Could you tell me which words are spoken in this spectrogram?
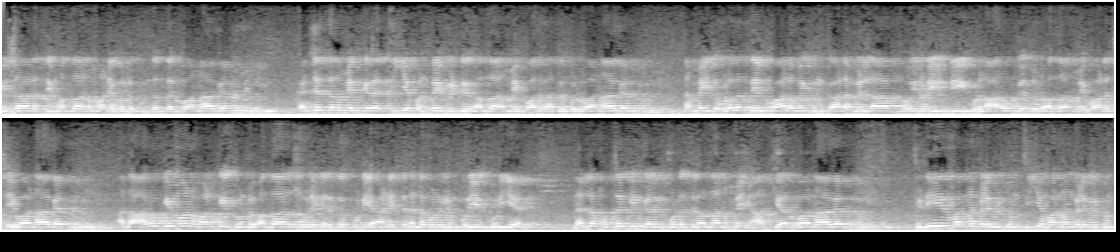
விசாலத்தையும் அல்லாஹ் நம் அனைவர்களுக்கும் தந்தல்வானாக கஞ்சத்தனம் என்கிற தீய பண்பை விட்டு அல்லாஹ் நம்மை பாதுகாத்துக் கொள்வானாக. நம்மை இந்த உலகத்தில் வாழ வைக்கும் காலமெல்லாம் நோயினுடைய இன்றி உடல் ஆரோக்கியத்தோடு அல்லாஹ் நம்மை வாழ செய்வானாக. அந்த ஆரோக்கியமான வாழ்க்கை கொண்டு அல்லாஹ் ரசூலை நெருக்கக்கூடிய அனைத்து நல்ல முறைகளும் புரியக்கூடிய நல்ல முத்தகின்களின் கூட்டத்தில் அல்லாஹ் நம்மை ஆக்கி அருவானாக திடீர் மரணங்களை விட்டும் தீய மரணங்களை விட்டும்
